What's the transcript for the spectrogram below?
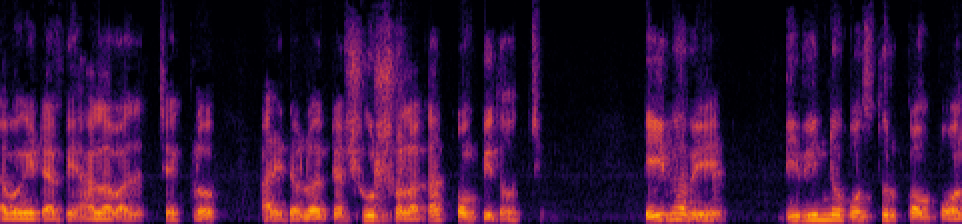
এবং এটা বেহালা বাজাচ্ছে এক লোক, আর এটা হলো একটা সুরশলাকার কম্পিত হচ্ছে। এইভাবে বিভিন্ন বস্তুর কম্পন,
